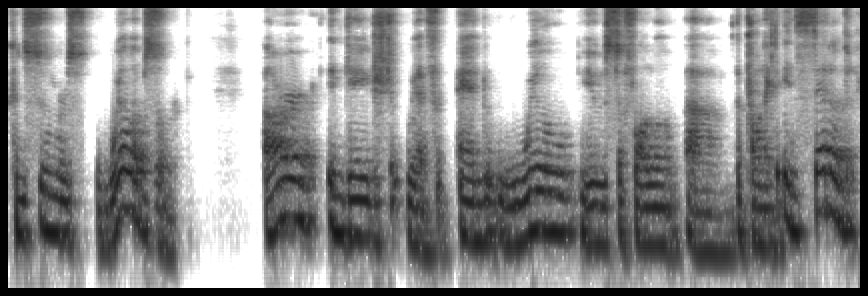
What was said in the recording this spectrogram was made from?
consumers will absorb are engaged with and will use to follow um, the product instead of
